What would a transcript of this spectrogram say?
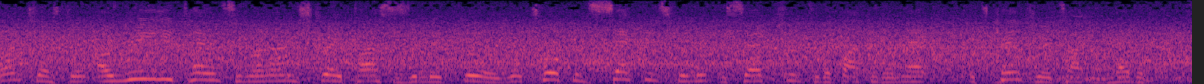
Manchester are really pouncing on any stray passes in midfield. We're talking seconds from interception to the back of the net. It's counter-attacking heaven.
